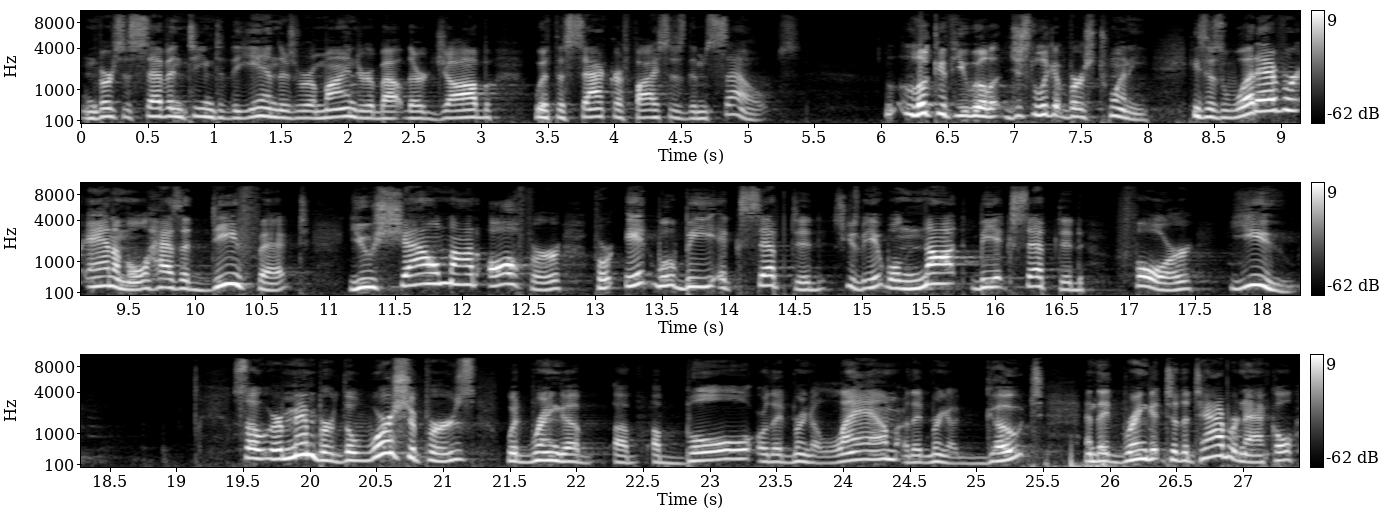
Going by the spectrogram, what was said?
In verses 17 to the end, there's a reminder about their job with the sacrifices themselves. Look, if you will, just look at verse 20. He says, Whatever animal has a defect, you shall not offer, for it will be accepted, excuse me, it will not be accepted for you. So remember, the worshippers would bring a, a, a, bull, or they'd bring a lamb, or they'd bring a goat, and they'd bring it to the tabernacle.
